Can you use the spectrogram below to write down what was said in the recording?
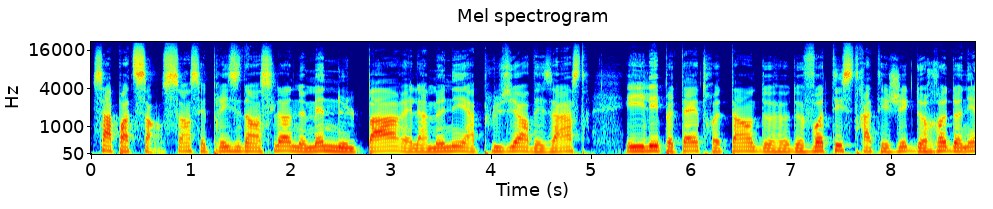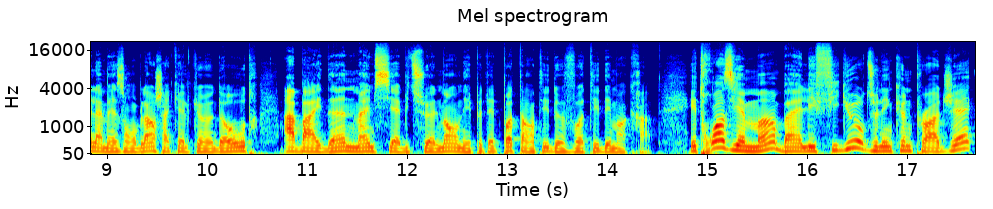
ça n'a pas de sens. Hein. Cette présidence-là ne mène nulle part, elle a mené à plusieurs désastres et il est peut-être temps de, voter stratégique, de redonner la Maison-Blanche à quelqu'un d'autre, à Biden, même si habituellement on n'est peut-être pas tenté de voter démocrate. Et troisièmement, ben, les figures du Lincoln Project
